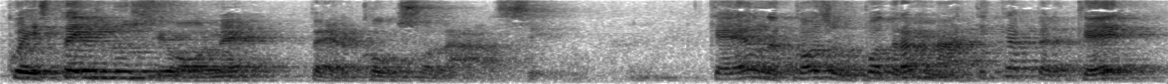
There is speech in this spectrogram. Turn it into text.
questa illusione per consolarsi, che è una cosa un po' drammatica perché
